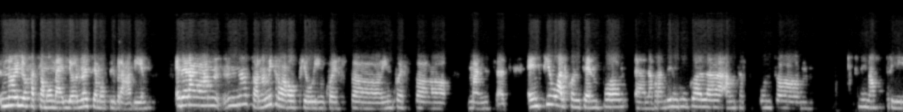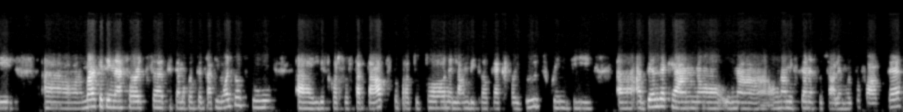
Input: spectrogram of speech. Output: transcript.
noi lo facciamo meglio, noi siamo più bravi. Ed era, non so, non mi trovavo più in questo, in questo mindset. E in più al contempo, eh, lavorando in Google, a un certo punto nei nostri uh, marketing efforts ci siamo concentrati molto sul uh, discorso startup, soprattutto nell'ambito tech for good, quindi uh, aziende che hanno una, una, missione sociale molto forte,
